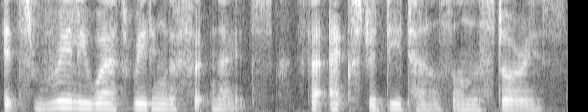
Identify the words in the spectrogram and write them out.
it's really worth reading the footnotes for extra details on the stories.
